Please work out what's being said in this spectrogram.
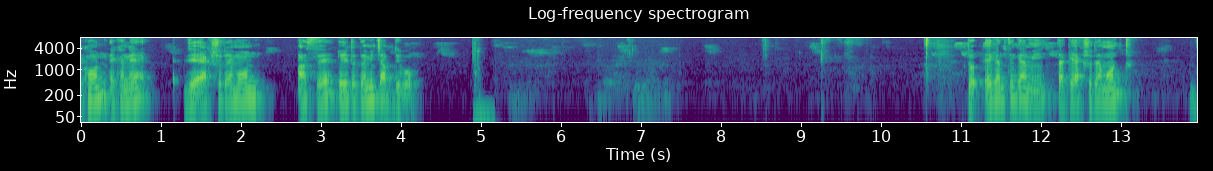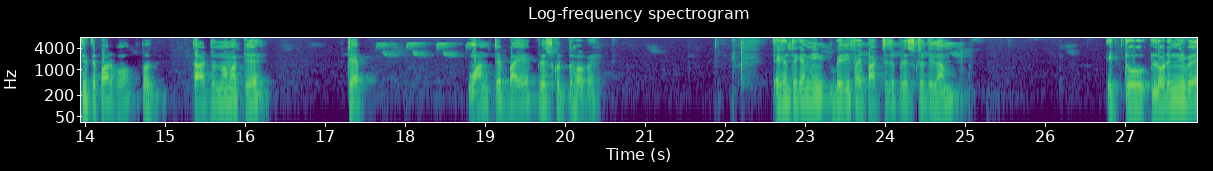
এখন এখানে যে একশো ডায়মন্ড আছে, তো এটাতে আমি চাপ দিব। তো এখান থেকে আমি তাকে একশো ডায়মন্ড দিতে পারব, তো তার জন্য আমাকে ট্যাপ ওয়ান ট্যাপ বাইয়ে প্রেস করতে হবে। এখান থেকে আমি ভেরিফাই পারচেজে প্রেস করে দিলাম। একটু লোডিং নিবে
